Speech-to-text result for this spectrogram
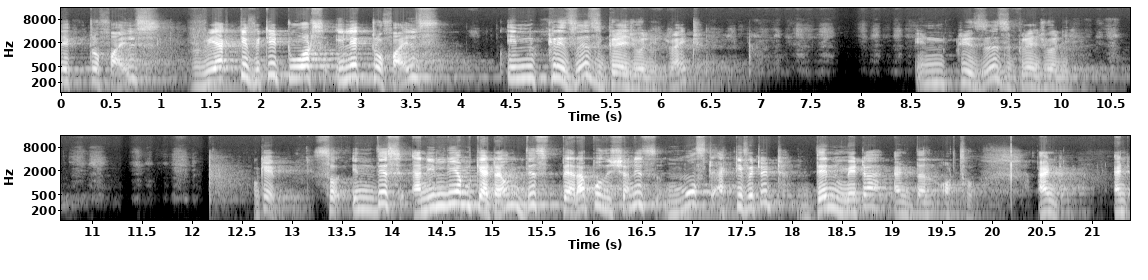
electrophiles reactivity towards electrophiles increases gradually right? Increases gradually. Okay so in this anilium cation this para position is most activated then meta and then ortho. And and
